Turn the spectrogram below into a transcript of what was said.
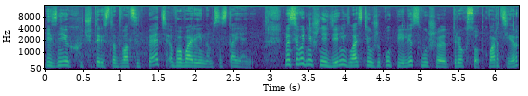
Из них 425 в аварийном состоянии. На сегодняшний день власти уже купили свыше 300 квартир.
